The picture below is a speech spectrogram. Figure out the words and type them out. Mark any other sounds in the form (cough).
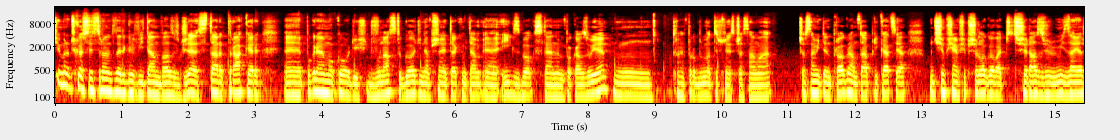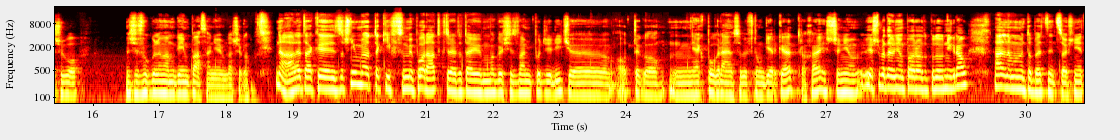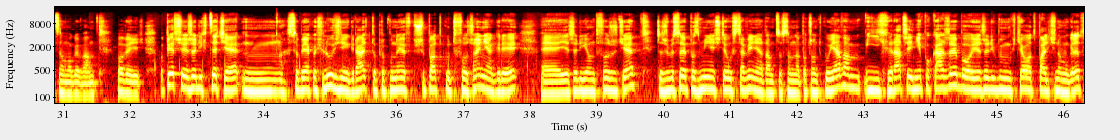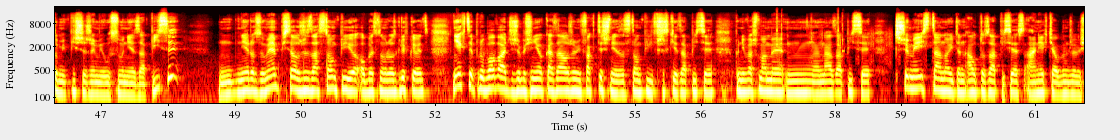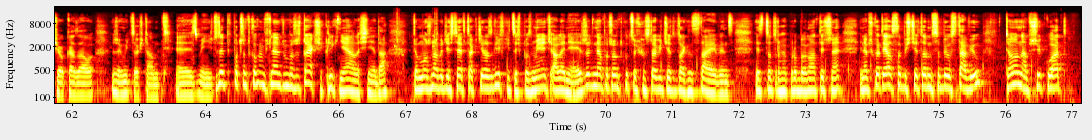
Siemaneczko, z tej strony Tergy, witam was w grze Star Tracker. E, pograłem około gdzieś 12 godzin, a przynajmniej tak mi tam e, Xbox ten pokazuje. Mm, trochę problematyczny jest czasami, czasami ten program, ta aplikacja. Dzisiaj musiałem się przelogować trzy razy, żeby mi zajarzyło, że w ogóle mam Game Passa, nie wiem dlaczego. No, ale tak, e, zacznijmy od takich w sumie porad, które tutaj mogę się z wami podzielić. E, od tego, mm, jak pograłem sobie w tą gierkę trochę. Jeszcze nie, jeszcze będę w nią prawdopodobnie grał, ale na moment obecny coś nieco mogę wam powiedzieć. Po pierwsze, jeżeli chcecie mm, sobie jakoś luźniej grać, to proponuję w przypadku tworzenia gry, e, jeżeli ją tworzycie, to żeby sobie pozmieniać te ustawienia tam, co są na początku. Ja wam ich raczej nie pokażę, bo jeżeli bym chciał odpalić nową grę, to mi pisze, że mi usunie zapisy. Nie rozumiem. Pisał, że zastąpi obecną rozgrywkę, więc nie chcę próbować, żeby się nie okazało, że mi faktycznie zastąpi wszystkie zapisy, ponieważ mamy mm, na zapisy trzy miejsca, no i ten autozapis jest, a nie chciałbym, żeby się okazało, że mi coś tam e, zmieni. Tutaj początkowo myślałem, że może tak się kliknie, ale się nie da. To można będzie sobie w trakcie rozgrywki coś pozmieniać, ale nie. Jeżeli na początku coś ustawicie, to tak zostaje, więc jest to trochę problematyczne. I na przykład ja osobiście to bym sobie ustawił, to na przykład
